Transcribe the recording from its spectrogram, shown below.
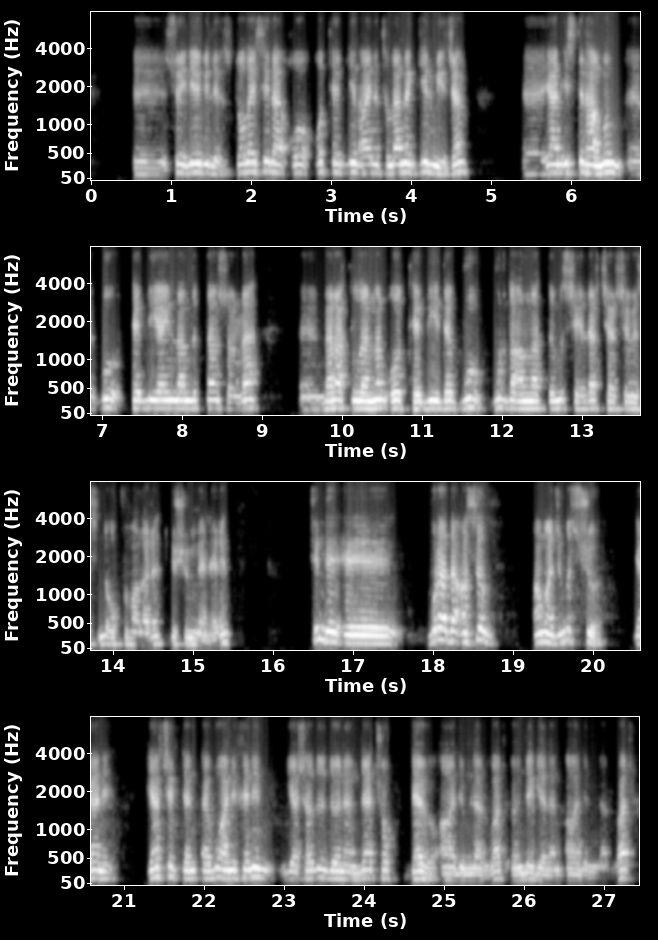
e, söyleyebiliriz. Dolayısıyla o, o tebliğin ayrıntılarına girmeyeceğim. E, yani istirhamım e, bu tebliğ yayınlandıktan sonra e, meraklılarının o tebliği de bu burada anlattığımız şeyler çerçevesinde okumaları, düşünmeleri. Şimdi e, burada asıl amacımız şu. Yani gerçekten Ebu Hanife'nin yaşadığı dönemde çok dev alimler var, önde gelen alimler var.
